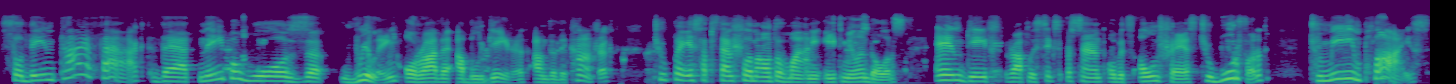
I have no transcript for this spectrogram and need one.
So the entire fact that NAPO was uh, willing, or rather obligated under the contract, to pay a substantial amount of money, $8 million, and gave roughly 6% of its own shares to Burford, to me implies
